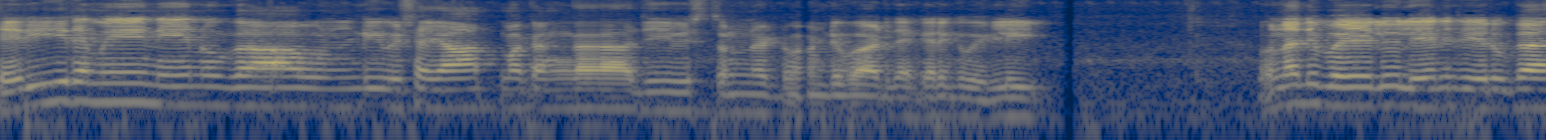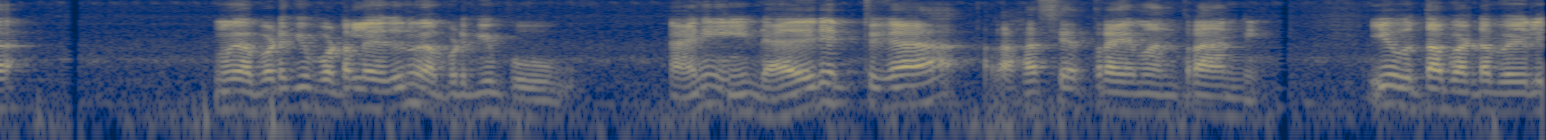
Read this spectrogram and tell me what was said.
శరీరమే నేనుగా ఉండి విషయాత్మకంగా జీవిస్తున్నటువంటి వాడి దగ్గరికి వెళ్ళి ఉన్నది బయలు లేని చేరుక నువ్వు ఎప్పటికీ పుట్టలేదు నువ్వు ఎప్పటికీ పోవు అని డైరెక్ట్గా రహస్యత్రయ మంత్రాన్ని ఈ ఉత్తబడ్డ బయలు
